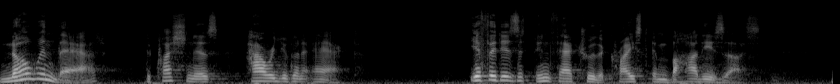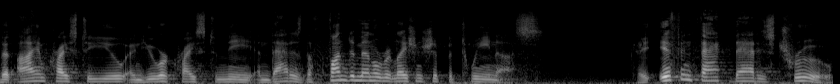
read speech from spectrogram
knowing that, the question is, how are you going to act? If it is in fact true that Christ embodies us, that I am Christ to you and you are Christ to me, and that is the fundamental relationship between us. Okay? If in fact that is true,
